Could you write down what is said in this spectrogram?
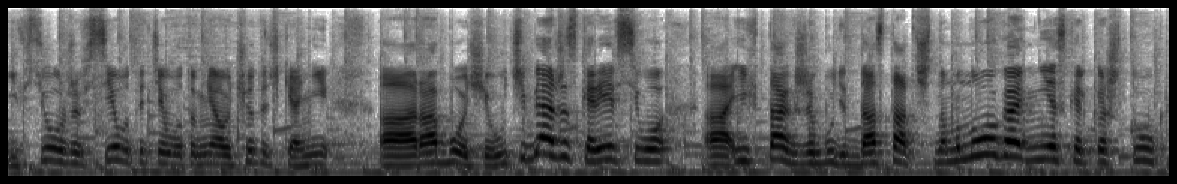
и все уже, все вот эти вот у меня учеточки, они а, рабочие. У тебя же, скорее всего, а, их также будет достаточно много, несколько штук,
